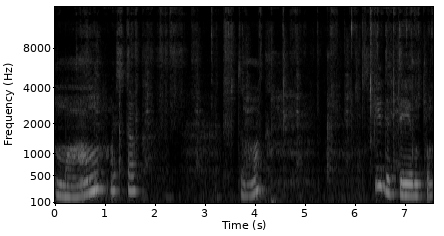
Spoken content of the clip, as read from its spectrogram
Маму ось так. Так. І дитинку.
